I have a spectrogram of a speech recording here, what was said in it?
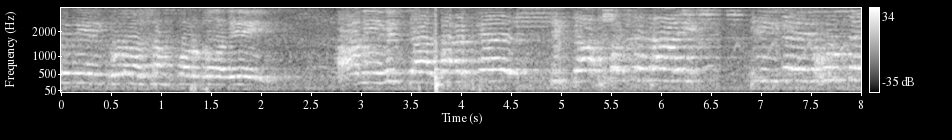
রাজনীতির কোন সম্পর্ক নেই। আমি মির্জা সাহেবকে জিজ্ঞাসা করতে চাই। মুহূর্তে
